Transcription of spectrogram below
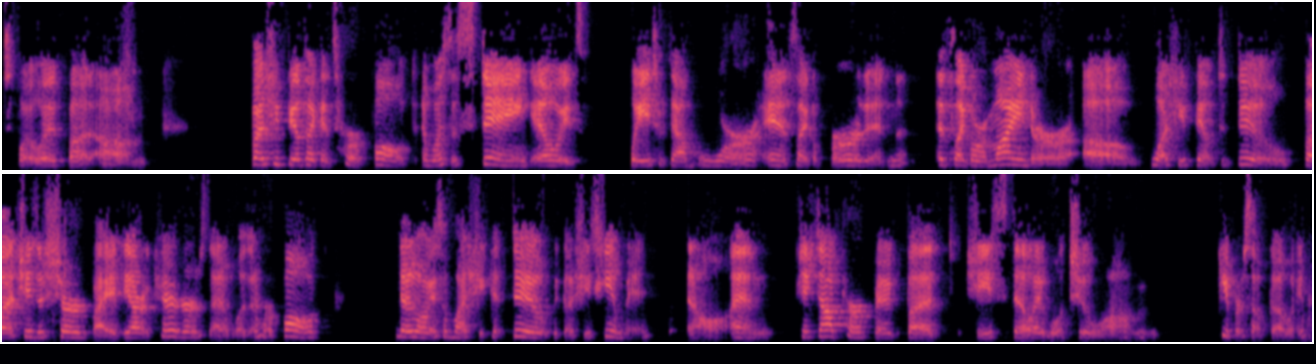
spoil it, but um, but she feels like it's her fault. And with a sting, it always weighs her down more, and it's like a burden. It's like a reminder of what she failed to do, but she's assured by the other characters that it wasn't her fault. There's only so much she could do because she's human, you know, and she's not perfect, but she's still able to um keep herself going.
